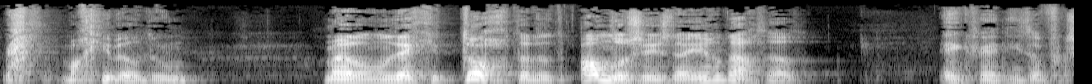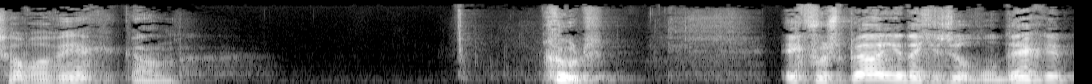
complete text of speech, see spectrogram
Dat mag je wel doen. Maar dan ontdek je toch dat het anders is dan je gedacht had. Ik weet niet of ik zo wel werken kan. Goed. Ik voorspel je dat je zult ontdekken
